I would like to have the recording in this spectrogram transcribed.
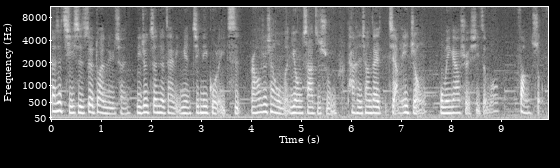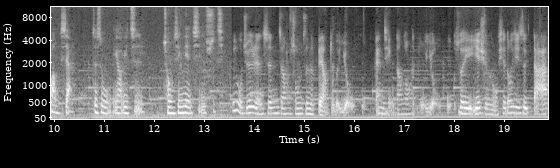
但是其实这段旅程你就真的在里面经历过了一次。然后就像我们用沙之书，它很像在讲一种我们应该要学习怎么放手放下，这是我们要一直。重新练习的事情，因为我觉得人生当中真的非常多的诱惑，感情当中很多诱惑，所以也许某些东西是大家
